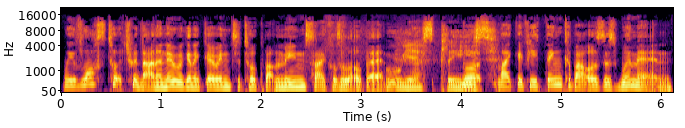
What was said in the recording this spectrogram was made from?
We've lost touch with that. And I know we're going to go into talk about the moon cycles a little bit. Oh, yes, please. But like, if you think about us as women,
